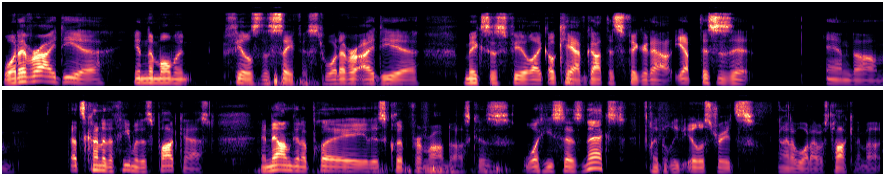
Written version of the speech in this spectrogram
whatever idea in the moment feels the safest. Whatever idea makes us feel like, okay, I've got this figured out. Yep, this is it. And um, that's kind of the theme of this podcast. And now I'm going to play this clip from Ram Dass because what he says next, I believe, illustrates kind of what I was talking about.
